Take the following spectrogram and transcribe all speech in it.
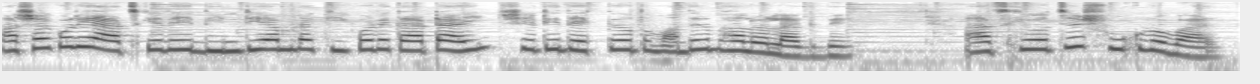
আশা করি আজকের এই দিনটি আমরা কি করে কাটাই, সেটি দেখতেও তোমাদের ভালো লাগবে। আজকে হচ্ছে শুক্রবার।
